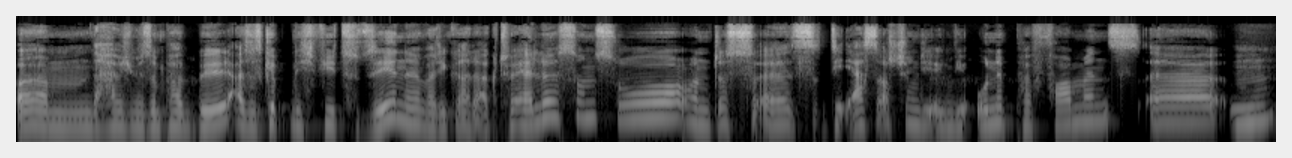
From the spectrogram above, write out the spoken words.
ähm, da habe ich mir so ein paar Bilder, also es gibt nicht viel zu sehen, ne, weil die gerade aktuell ist und so. Und das äh, ist die erste Ausstellung, die irgendwie ohne Performance äh, mhm.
